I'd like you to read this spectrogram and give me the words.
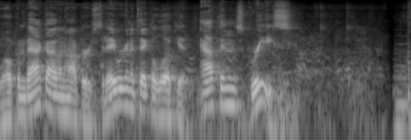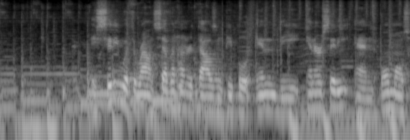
Welcome back, Island Hoppers. Today we're going to take a look at Athens, Greece. A city with around 700,000 people in the inner city and almost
